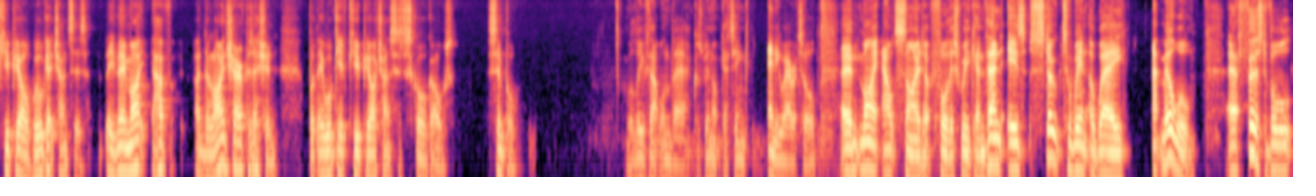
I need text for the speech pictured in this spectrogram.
QPR will get chances. They, they might have a, the line share of possession, but they will give QPR chances to score goals. Simple. We'll leave that one there because we're not getting anywhere at all. Um, my outsider for this weekend then is Stoke to win away at Millwall. Uh, first of all,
